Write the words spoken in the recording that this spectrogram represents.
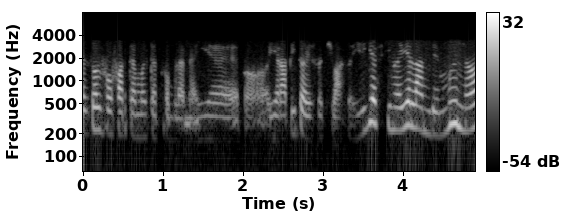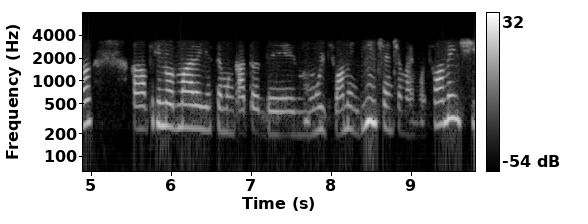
rezolvă foarte multe probleme. E, uh, e rapidă, e săcioasă, e ieftină, e la îndemână, uh, prin urmare este mâncată de mulți oameni, din ce în ce mai mulți oameni și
